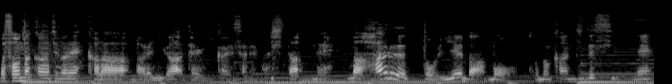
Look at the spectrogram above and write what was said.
まあ、そんな感じのね、カラーバレーが展開されました。ね。まあ、春といえばもうこの感じですよね。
